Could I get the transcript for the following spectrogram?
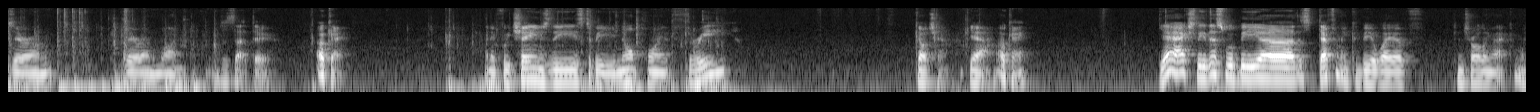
0 and, 0 and 1. What does that do? Okay. And if we change these to be 0.3, gotcha. Yeah, okay. Yeah, actually, this would be, uh, this definitely could be a way of controlling that, can we?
